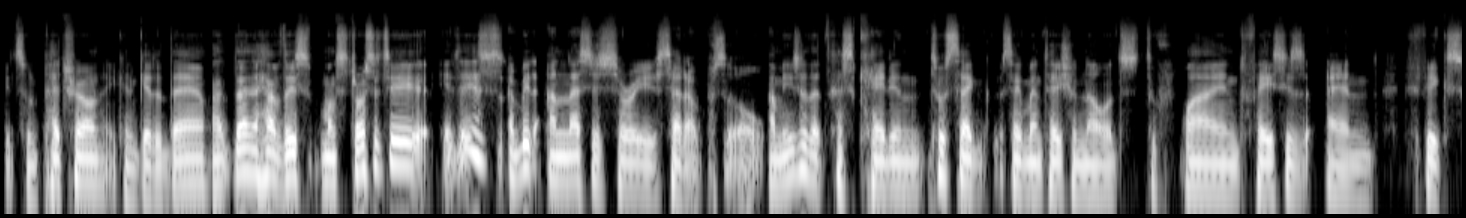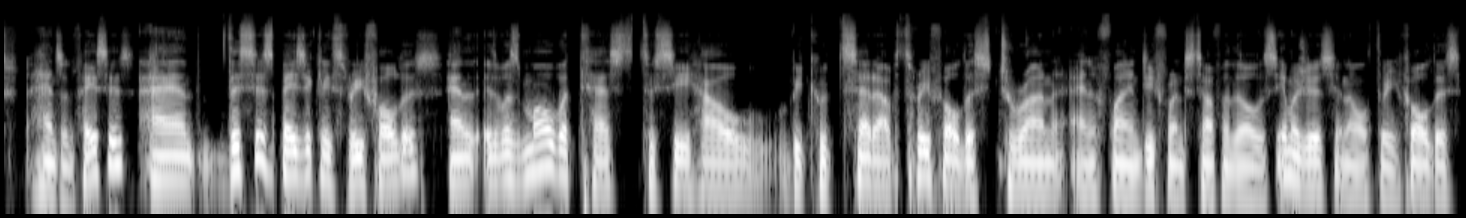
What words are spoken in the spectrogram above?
it's on Patreon. You can get it there. And then I have this monstrosity. It is a bit unnecessary setup. So I'm using that cascading two seg- segmentation nodes to find faces and fix hands and faces. And this is basically three folders. And it was more of a test to see how we could set up three folders to run and find different stuff in those images in all three folders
